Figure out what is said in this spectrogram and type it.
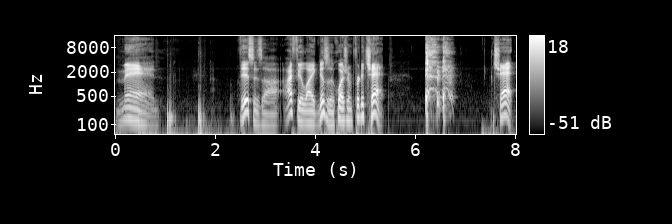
man, this is uh I feel like this is a question for the chat. chat,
